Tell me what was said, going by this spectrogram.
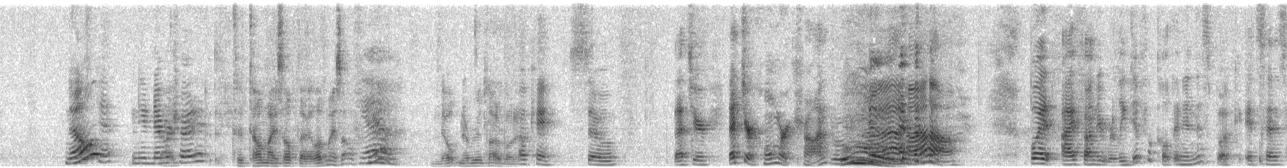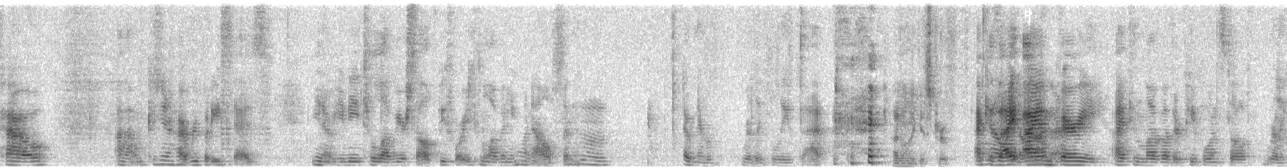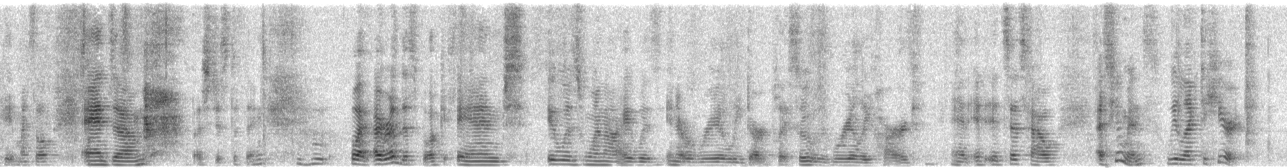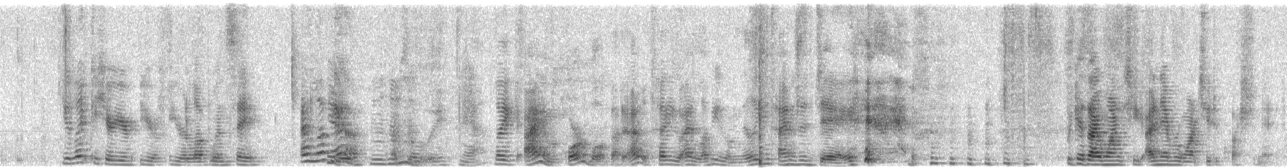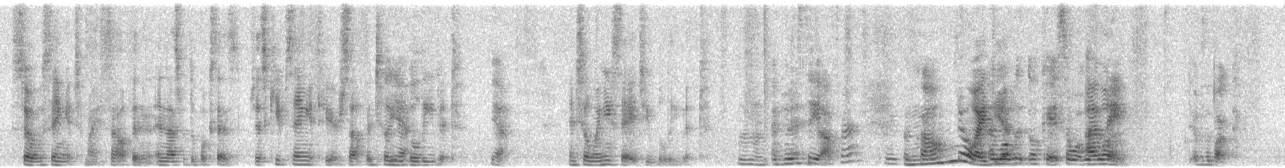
No? Yeah, and you've never I- tried it. To tell myself that I love myself? Yeah. Nope, never even thought about it. Okay, so that's your that's your homework, Sean. Uh-huh. But I found it really difficult. And in this book, it says how, because you know how everybody says, you know, you need to love yourself before you can love anyone else, and Mhm. I've never really believe that. I don't think it's true. Because No, I, I I am either. very, I can love other people and still really hate myself. And um, that's just a thing. Mhm. But I read this book and it was when I was in a really dark place. So it was really hard. And it, it says how, as humans, we like to hear it. You like to hear your, your, your loved ones say, I love Yeah, you. Mhm. absolutely. Yeah. Like, I am horrible about it. I will tell you, I love you a million times a day. because I want you, I never want you to question it. So saying it to myself, and, and that's what the book says. Just keep saying it to yourself until you Yeah. believe it. Yeah. Until when you say it, you believe it. Mhm. And who's the author? Do you recall? No And idea. what was, okay, so what was I the name of the book?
